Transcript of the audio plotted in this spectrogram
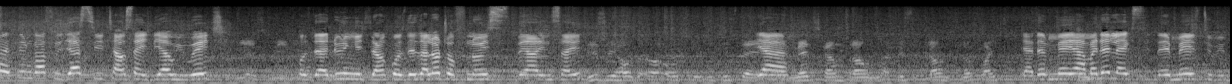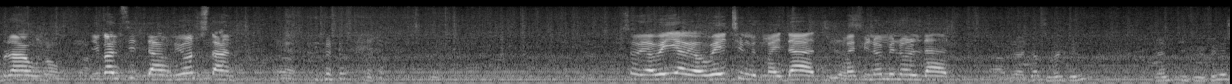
I think us we just sit outside there, we wait Yes, we. because they're doing it now because there's a lot of noise there inside. This we have uh, also this uh, Yeah. maize come brown. At least brown, is not white. Yeah, the ma- yeah, my dad likes the maize to be brown. Brown, yeah. You can sit down. You want to stand? Yeah. So we are here. We are waiting with my dad, Yes. my phenomenal dad. Uh, we are just waiting. Then if we finish,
